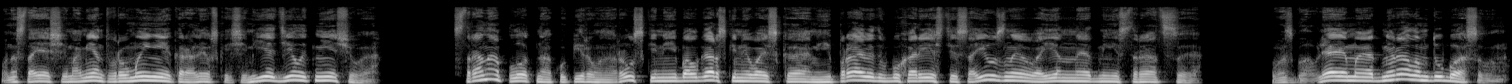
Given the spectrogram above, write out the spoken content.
В настоящий момент в Румынии королевской семье делать нечего. Страна плотно оккупирована русскими и болгарскими войсками и правит в Бухаресте союзная военная администрация, возглавляемая адмиралом Дубасовым.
